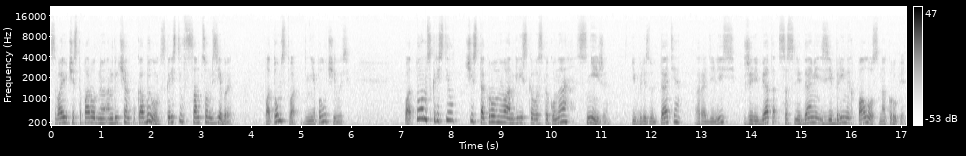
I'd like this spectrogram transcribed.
свою чистопородную англичанку-кобылу скрестил с самцом зебры. Потомства не получилось. Потом скрестил чистокровного английского скакуна с ней же. И в результате родились жеребята со следами зебриных полос на крупе.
